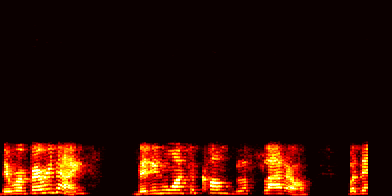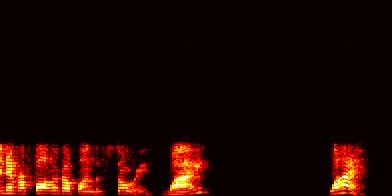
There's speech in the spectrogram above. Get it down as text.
They were very nice. They didn't want to come flat out, but they never followed up on the story. Why? Why?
